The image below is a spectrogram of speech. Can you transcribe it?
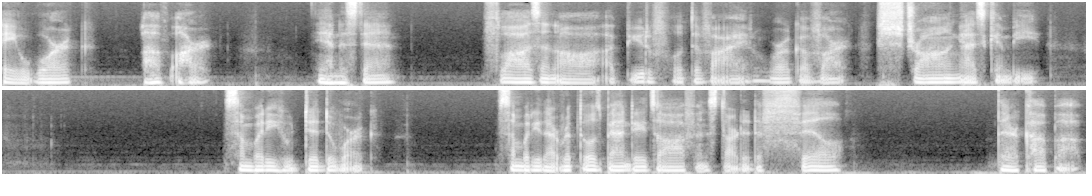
a work of art. You understand? Flaws and all, a beautiful divine work of art, strong as can be. Somebody who did the work, somebody that ripped those band aids off and started to fill their cup up.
